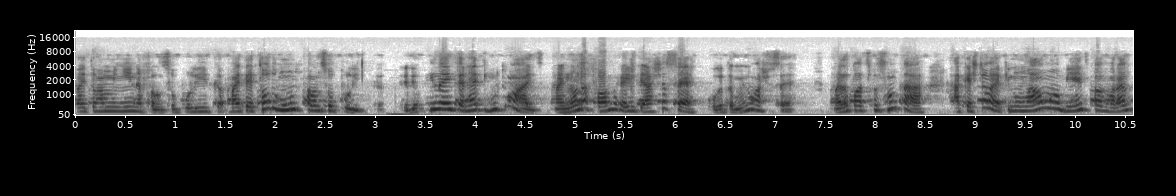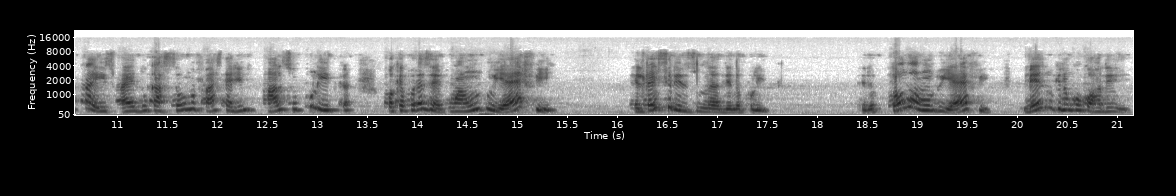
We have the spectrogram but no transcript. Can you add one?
vai ter uma menina falando sobre política, vai ter todo mundo falando sobre política, entendeu? E na internet muito mais, mas não da forma que a gente acha certo, porque eu também não acho certo. Mas a participação tá. A questão é que não há um ambiente favorável para isso. A educação não faz que a gente fale sobre política. Porque, por exemplo, um aluno do IF, ele está inserido dentro da política. Entendeu? Todo aluno do IF, mesmo que não concorde,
